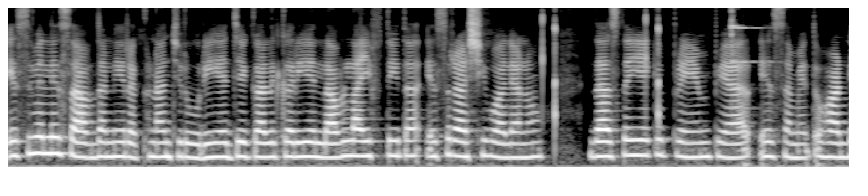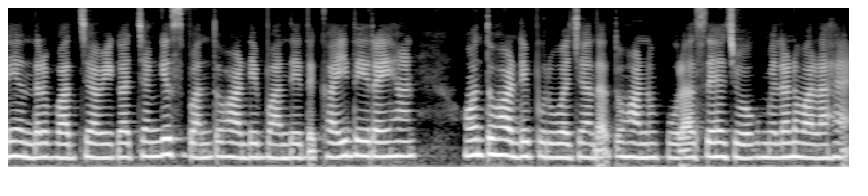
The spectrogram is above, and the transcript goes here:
ਇਸ ਵੇਲੇ ਸਾਵਧਾਨੀ ਰੱਖਣਾ ਜ਼ਰੂਰੀ ਹੈ। ਜੇ ਗੱਲ ਕਰੀਏ ਲਵ ਲਾਈਫ ਦੀ ਤਾਂ ਇਸ ਰਾਸ਼ੀ ਵਾਲਿਆਂ ਨੂੰ ਦੱਸ ਦਈਏ ਕਿ ਪ੍ਰੇਮ ਪਿਆਰ ਇਸ ਸਮੇਂ ਤੁਹਾਡੇ ਅੰਦਰ ਵੱਧ ਜਾਵੇਗਾ। ਚੰਗੇ ਸਬੰਧ ਤੁਹਾਡੇ ਬੰਦੇ ਦਿਖਾਈ ਦੇ ਰਹੇ ਹਨ। ਹੁਣ ਤੁਹਾਡੇ ਪੂਰਵਜਾਂ ਦਾ ਤੁਹਾਨੂੰ ਪੂਰਾ ਸਹਿਯੋਗ ਮਿਲਣ ਵਾਲਾ ਹੈ।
